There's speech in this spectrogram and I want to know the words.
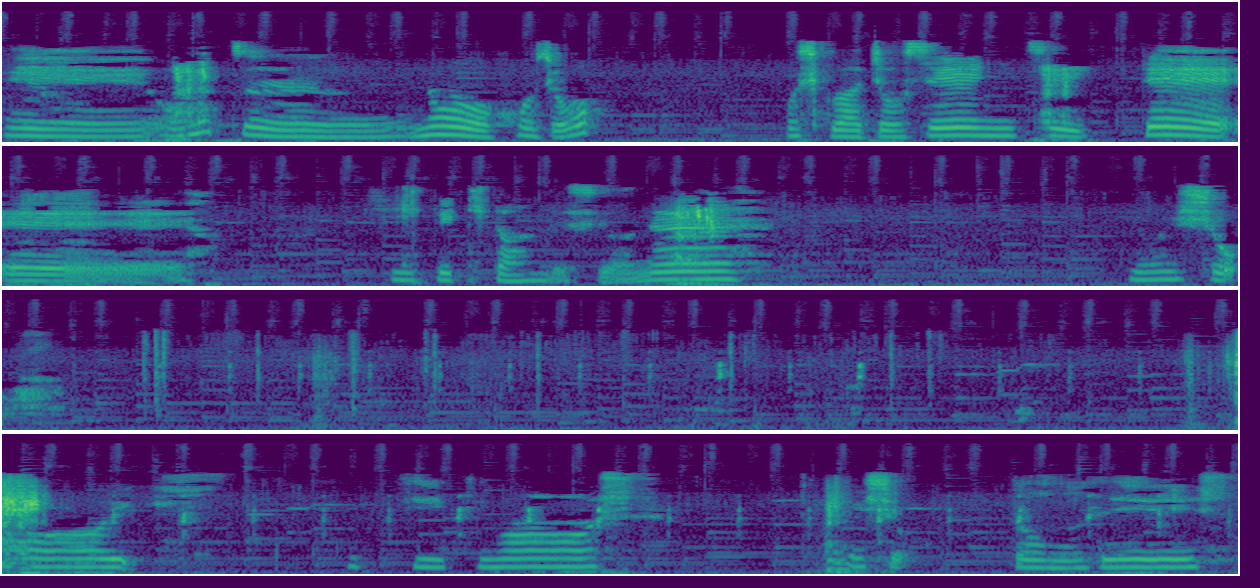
えー、おむつの補助もしくは女性について、えー、聞いてきたんですよね。よいしょ。ーい。こっち行きまーす。よいしょ。どうもでーす。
